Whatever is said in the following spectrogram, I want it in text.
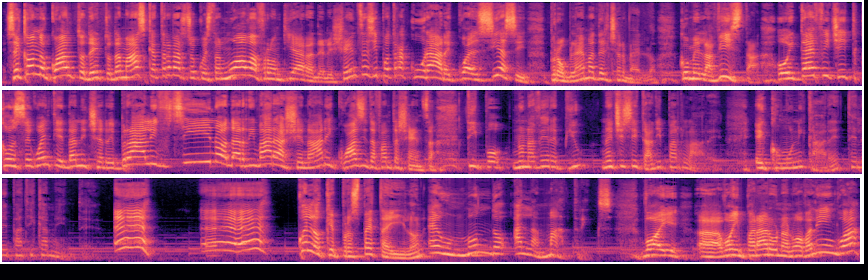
secondo quanto detto da Musk, attraverso questa nuova frontiera delle scienze si potrà curare qualsiasi problema del cervello, come la vista o i deficit conseguenti ai danni cerebrali, sino ad arrivare a scenari quasi da fantascienza, tipo non avere più necessità di parlare e comunicare telepaticamente. Eh, eh, quello che prospetta Elon è un mondo alla Matrix. Vuoi, eh, vuoi imparare una nuova lingua?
